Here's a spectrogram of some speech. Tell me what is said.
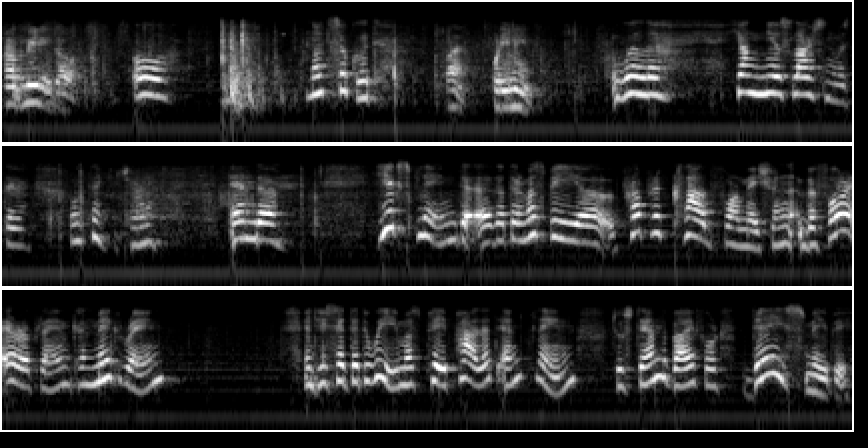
How'd the meeting go? Oh, not so good. What? What do you mean? Well, uh, young Niels Larson was there. Oh, thank you, Charlie. And uh, he explained uh, that there must be uh, proper cloud formation before aeroplane can make rain. And he said that we must pay pilot and plane to stand by for days, maybe,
